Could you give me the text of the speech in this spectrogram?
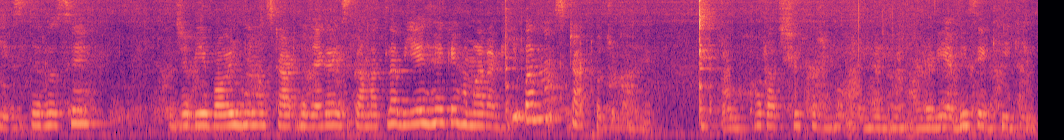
देखिए इस तरह से जब ये बॉईल होना स्टार्ट हो जाएगा, इसका मतलब ये है कि हमारा घी बनना स्टार्ट हो चुका है। बहुत अच्छी खुशबू आ रही है। ऑलरेडी अभी से घी की।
